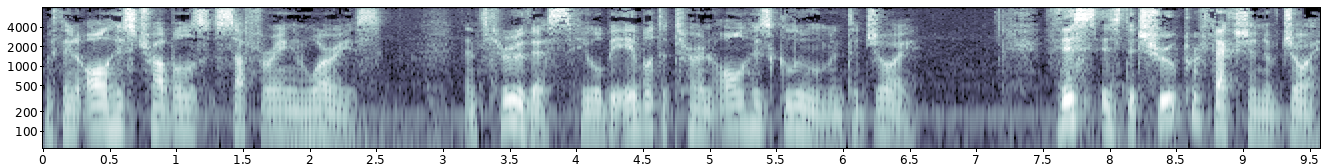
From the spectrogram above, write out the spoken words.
within all his troubles, suffering, and worries, and through this he will be able to turn all his gloom into joy. This is the true perfection of joy.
